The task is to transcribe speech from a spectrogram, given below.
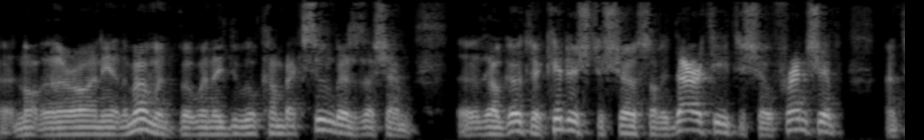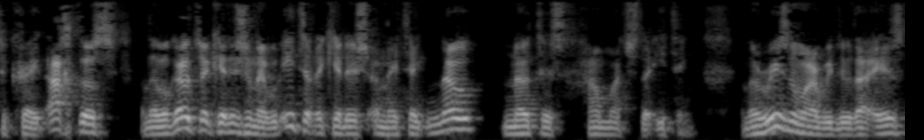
uh, not that there are any at the moment, but when they do, we'll come back soon, Bez Hashem. Uh, they'll go to a Kiddush to show solidarity, to show friendship, and to create achdus, and they will go to a Kiddush and they will eat at the Kiddush, and they take no notice how much they're eating. And the reason why we do that is,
